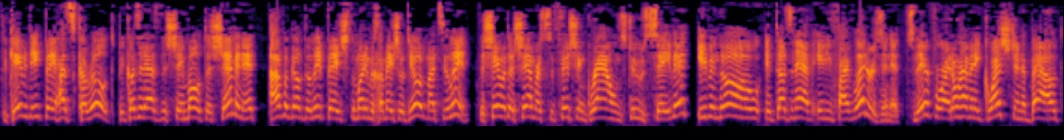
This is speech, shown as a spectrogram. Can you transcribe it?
The Kevin Itpe has karot, because it has the Shemot Hashem in it, Avagav Delipe Shtamani Mechamesh Otiot Matzilin. The Shemot Hashem are sufficient grounds to save it, even though it doesn't have 85 letters in it. So therefore I don't have any question about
